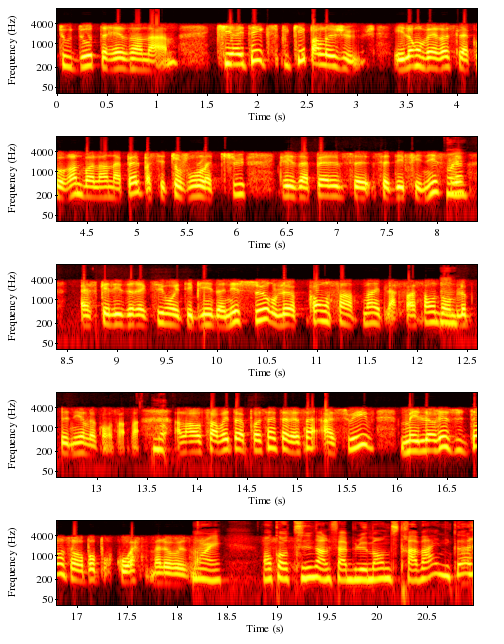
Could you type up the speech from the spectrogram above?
tout doute raisonnable qui a été expliquée par le juge. Et là, on verra si la couronne va aller en appel, parce que c'est toujours là-dessus que les appels se, définissent. Est-ce que les directives ont été bien données sur le consentement et la façon dont mm. l'obtenir le consentement? Alors, ça va être un procès intéressant à suivre, mais le résultat, on ne saura pas pourquoi, malheureusement. Oui. On continue dans le fabuleux monde du travail, Nicole?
